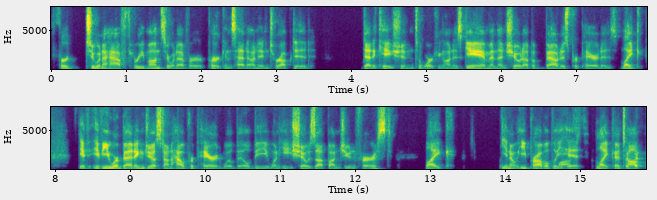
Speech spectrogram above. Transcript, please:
for two and a half, three months or whatever, Perkins had uninterrupted dedication to working on his game and then showed up about as prepared as like if if you were betting just on how prepared will Bill be when he shows up on June 1st, like you know he probably Lost. hit like a top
